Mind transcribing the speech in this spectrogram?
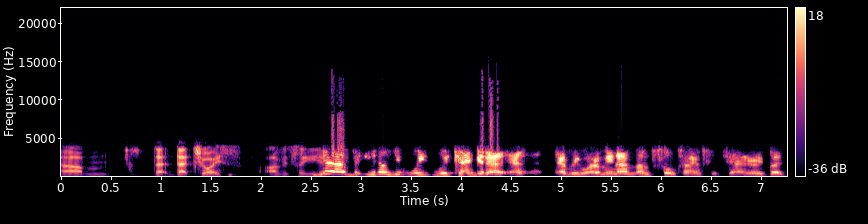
Um, that that choice, obviously. Yeah, but you know, you, we we can't get out everywhere. I mean, I'm I'm full time since January, but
